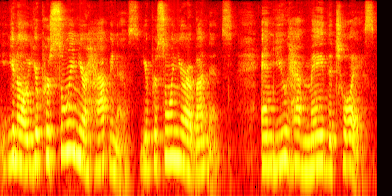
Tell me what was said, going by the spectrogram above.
you know, you're pursuing your happiness. You're pursuing your abundance. And you have made the choice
